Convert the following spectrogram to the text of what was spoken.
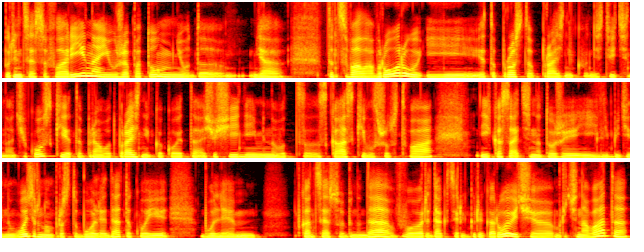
принцесса Флорина, и уже потом мне вот, я танцевала Аврору, и это просто праздник, действительно. Чайковский — это прям вот праздник какое-то, ощущение именно вот э, сказки, волшебства, и касательно тоже и «Лебединого озера», но он просто более, да, такой, более в конце особенно, да, в редакции Григоровича мрачновато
